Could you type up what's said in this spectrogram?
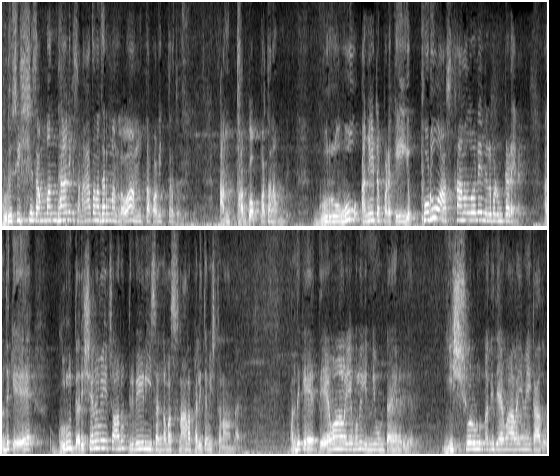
గురు శిష్య సంబంధానికి సనాతన ధర్మంలో అంత పవిత్రత ఉంది. అంత గొప్పతనం ఉంది. గురువు అనేటప్పటికీ ఎప్పుడూ ఆ స్థానంలోనే నిలబడి ఉంటాడు ఆయన. అందుకే గురు దర్శనమే చాలు త్రివేణీ సంగమ స్నాన ఫలితం ఇస్తున్నాం అన్నారు. అందుకే దేవాలయములు ఎన్ని ఉంటాయని అడిగారు. ఈశ్వరుడు ఉన్నది దేవాలయమే కాదు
